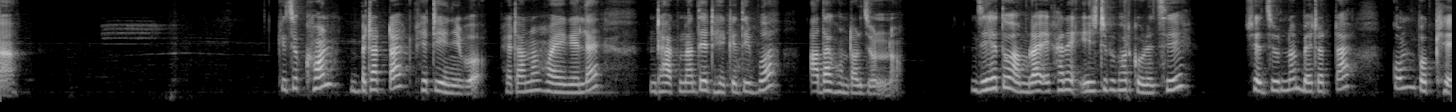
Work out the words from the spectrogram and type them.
না। কিছুক্ষণ ব্যাটারটা ফেটিয়ে নিব। ফেটানো হয়ে গেলে ঢাকনা দিয়ে ঢেকে দিব আধা ঘণ্টার জন্য। যেহেতু আমরা এখানে ইস্ট ব্যবহার করেছি, সেজন্য বেটারটা কমপক্ষে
